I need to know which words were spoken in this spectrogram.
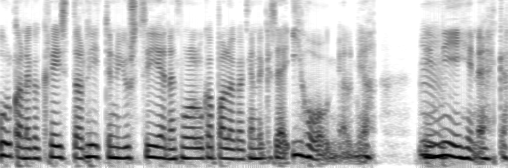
ulkonäkökriisit on liittynyt just siihen, että mulla on ollut paljon kaikenlaisia iho-ongelmia. Niin Mm. niihin ehkä.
